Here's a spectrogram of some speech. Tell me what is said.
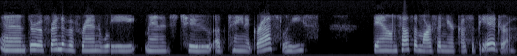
And through a friend of a friend, we managed to obtain a grass lease down south of Marfa near Casa Piedra.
